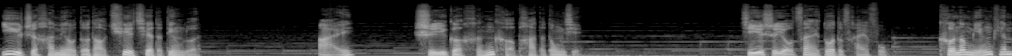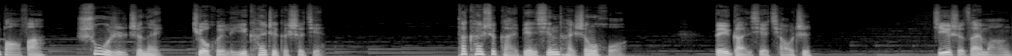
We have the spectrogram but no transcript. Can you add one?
一直还没有得到确切的定论。癌是一个很可怕的东西，即使有再多的财富，可能明天爆发，数日之内就会离开这个世界。他开始改变心态生活，得感谢乔治。即使再忙，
